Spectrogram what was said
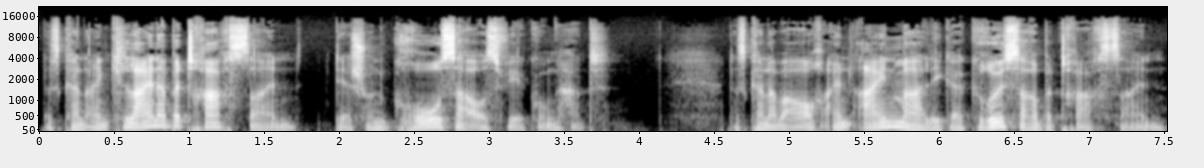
Das kann ein kleiner Betrag sein, der schon große Auswirkungen hat. Das kann aber auch ein einmaliger, größerer Betrag sein,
